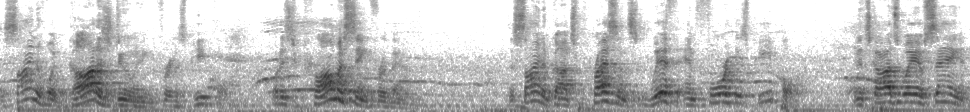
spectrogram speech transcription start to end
It's a sign of what God is doing for his people, what he's promising for them. The sign of God's presence with and for his people. And it's God's way of saying,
